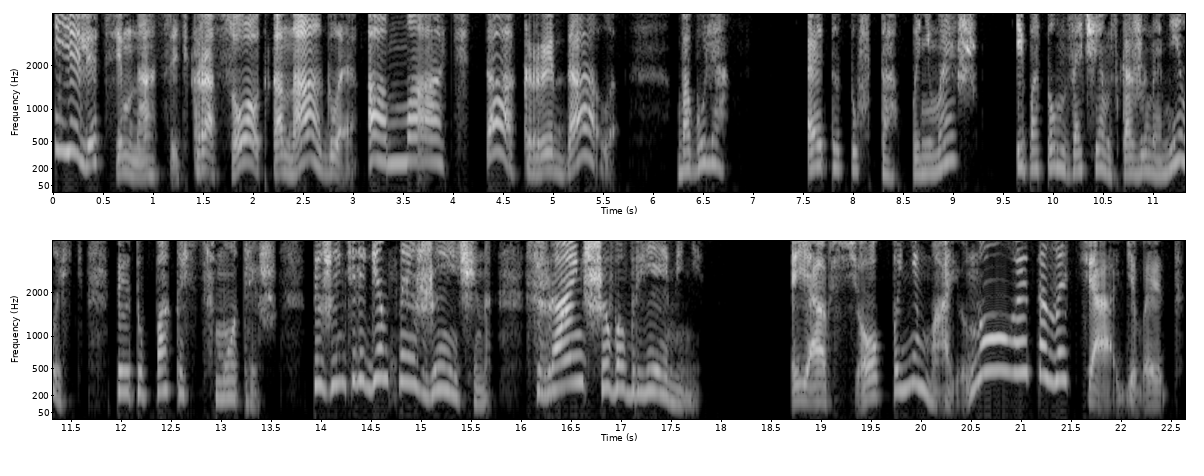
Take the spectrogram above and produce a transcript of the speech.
Ей лет семнадцать, красотка, наглая, а мать так рыдала. Бабуля, это туфта, понимаешь? И потом, зачем, скажи на милость, ты эту пакость смотришь? Ты же интеллигентная женщина с раньшего времени. Я все понимаю, но это затягивает.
